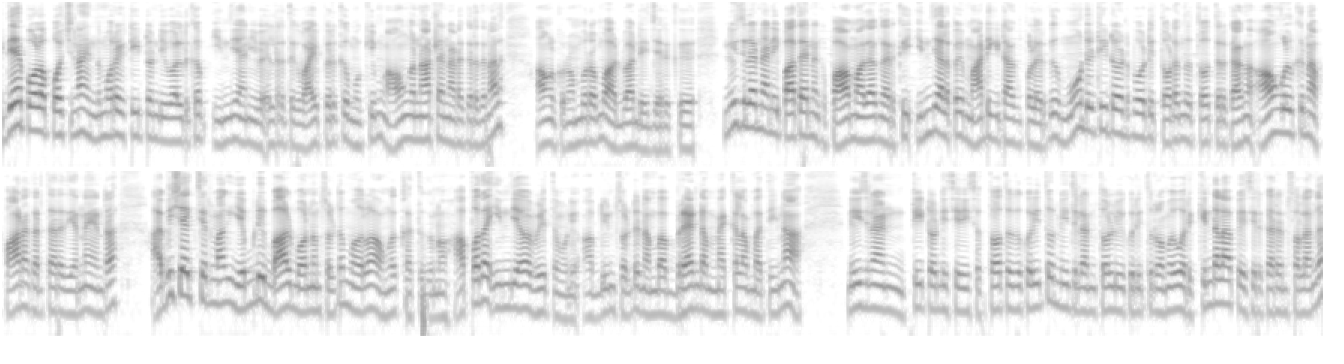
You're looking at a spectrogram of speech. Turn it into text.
இதே போல் போச்சுன்னா இந்த முறை டி டுவெண்ட்டி வேர்ல்டு கப் இந்திய அணி வெல்றதுக்கு வாய்ப்பு இருக்குது முக்கியமாக அவங்க நாட்டில் நடக்கிறதுனால அவங்களுக்கு ரொம்ப ரொம்ப அட்வான்டேஜ் இருக்குது நியூசிலாந்து அணி பார்த்தா எனக்கு பாவமாக தாங்க இருக்குது இந்தியாவில் போய் மாட்டிக்கிட்டாங்க போல இருக்குது மூன்று டி டுவெண்ட்டி போட்டி தொடர்ந்து தோற்றுருக்காங்க அவங்களுக்கு நான் பாடம் கத்துறது என்ன என்றால் அபிஷேக் சர்மாக்கு எப்படி பால் போடணும்னு சொல்லிட்டு முதல்ல அவங்க கற்றுக்கணும் அப்போ தான் இந்தியாவை வீழ்த்த முடியும் அப்படின்னு சொல்லிட்டு நம்ம பிராண்டம் மெக்கெல்லாம் பார்த்தீங்கன்னா நியூசிலாந்து டி டுவெண்ட்டி சீரீஸை தோத்தது குறித்தும் நியூசிலாந்து தோல்வி குறித்தும் ரொம்ப ஒரு கிண்டலாக பேசியிருக்காருன்னு சொன்னாங்க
